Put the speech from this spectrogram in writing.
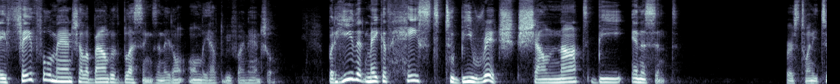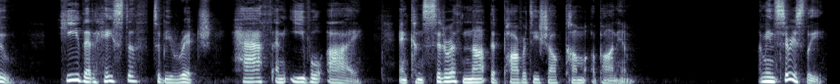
A faithful man shall abound with blessings, and they don't only have to be financial. But he that maketh haste to be rich shall not be innocent. Verse 22 He that hasteth to be rich hath an evil eye, and considereth not that poverty shall come upon him. I mean, seriously,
